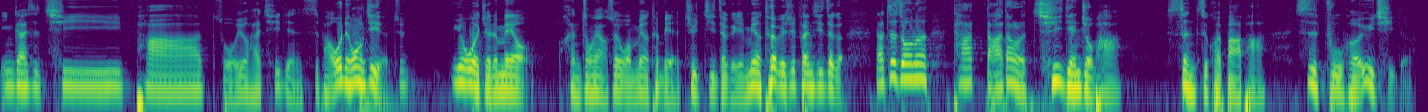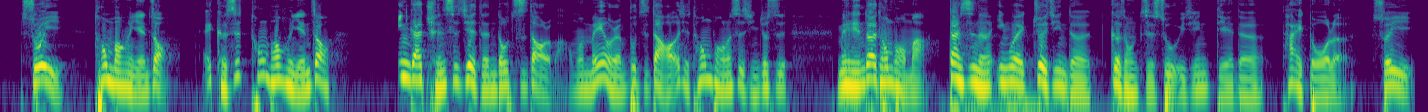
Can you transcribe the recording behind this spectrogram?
应该是七趴左右，还七点四趴，我有点忘记了。就因为我也觉得没有很重要，所以我没有特别去记这个，也没有特别去分析这个。那这周呢，它达到了七点九趴，甚至快八趴，是符合预期的。所以通膨很严重，诶，可是通膨很严重。应该全世界的人都知道了吧？我们没有人不知道，而且通膨的事情就是每年都在通膨嘛。但是呢，因为最近的各种指数已经跌得太多了，所以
